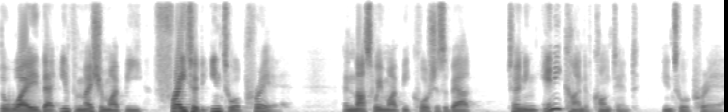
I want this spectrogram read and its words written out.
the way that information might be freighted into a prayer. And thus we might be cautious about turning any kind of content into a prayer.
